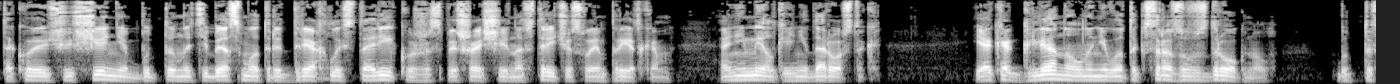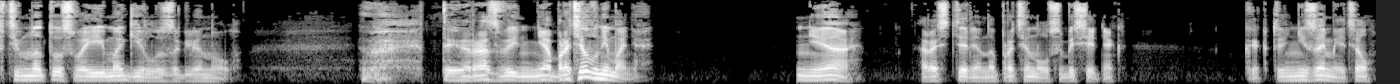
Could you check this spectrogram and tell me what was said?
Такое ощущение, будто на тебя смотрит дряхлый старик, уже спешащий навстречу своим предкам, а не мелкий недоросток. Я как глянул на него, так сразу вздрогнул, будто в темноту своей могилы заглянул. Ты разве не обратил внимания? Не, растерянно протянул собеседник. Как-то не заметил.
